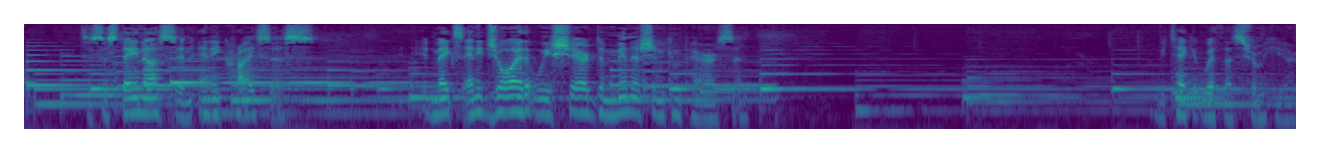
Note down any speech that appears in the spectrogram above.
to sustain us in any crisis. It makes any joy that we share diminish in comparison. We take it with us from here.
